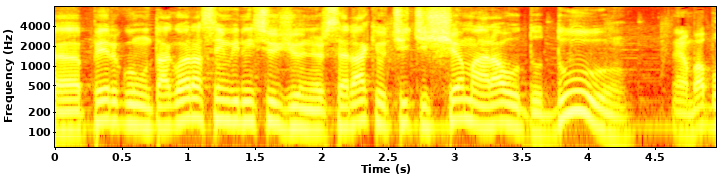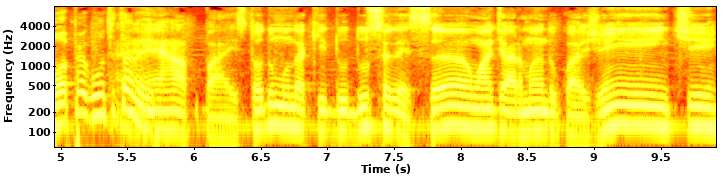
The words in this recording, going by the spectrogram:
É, pergunta, agora sem Vinícius Júnior, será que o Tite chamará o Dudu? É uma boa pergunta também. É, rapaz, todo mundo aqui do, do Seleção, Adi Armando com a gente.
